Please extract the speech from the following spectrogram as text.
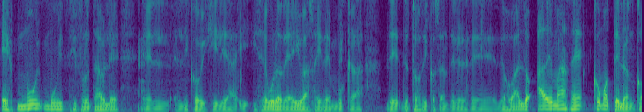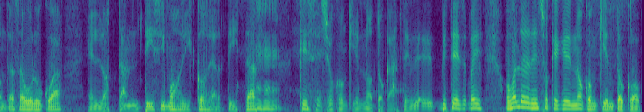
Es muy, muy disfrutable el, el disco Vigilia y, seguro de ahí vas a ir en busca de, otros discos anteriores de, de Osvaldo, además de cómo te lo encontrás a Burucua en los tantísimos discos de artistas qué sé yo con quién no tocaste. Eh, ¿Viste? Osvaldo es de eso que, no con quién tocó.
